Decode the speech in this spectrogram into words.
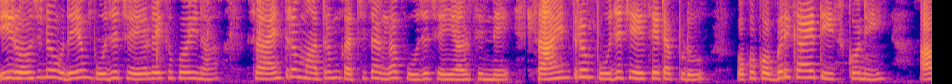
ఈ రోజున ఉదయం పూజ చేయలేకపోయినా సాయంత్రం మాత్రం ఖచ్చితంగా పూజ చేయాల్సిందే. సాయంత్రం పూజ చేసేటప్పుడు ఒక కొబ్బరికాయ తీసుకొని ఆ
